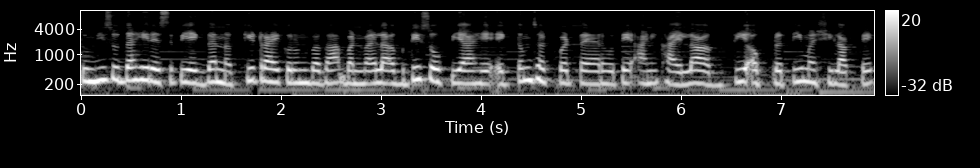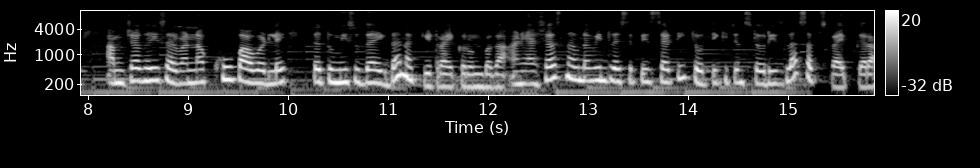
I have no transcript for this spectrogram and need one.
तुम्ही सुद्धा ही रेसिपी एकदा नक्की ट्राय करून बघा. बनवायला अगदी सोपी आहे. एकदम झटपट तयार होते आणि खायला अगदी अप्रतिम अशी लागते. आमच्या घरी सर्वांना खूप आवडले तर तुम्ही सुद्धा एकदा नक्की ट्राय करून बघा. आणि अशाच नवनवीन रेसिपीजसाठी ज्योती किचन स्टोरीजला सबस्क्राईब करा.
